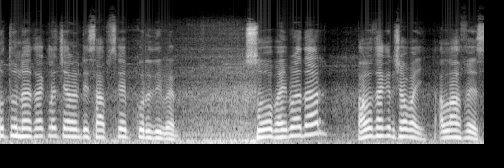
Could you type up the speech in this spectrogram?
নতুন হয়ে থাকলে চ্যানেলটি সাবস্ক্রাইব করে দিবেন। সো ভাই ব্রাদার ভালো থাকেন সবাই। আল্লাহ হাফেজ।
